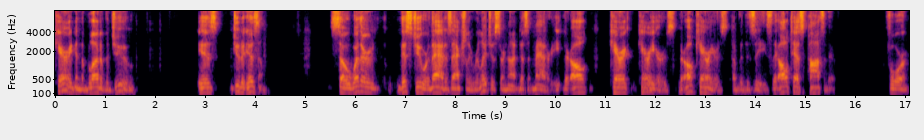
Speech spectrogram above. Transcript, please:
carried in the blood of the Jew is Judaism. So whether this Jew or that is actually religious or not doesn't matter. They're all carriers. They're all carriers of the disease. They all test positive for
